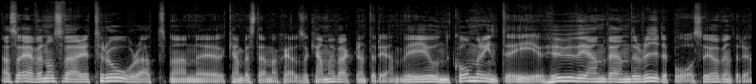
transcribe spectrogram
alltså även om Sverige tror att man eh, kan bestämma själv så kan man verkligen inte det. Vi undkommer inte EU. Hur vi än vänder och vrider på oss så gör vi inte det.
